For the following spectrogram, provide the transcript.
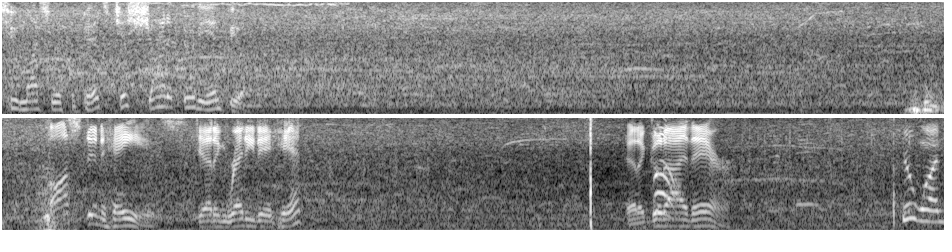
too much with the pitch. Just shot it through the infield. Austin Hays getting ready to hit. And a good oh. eye there. 2-1.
